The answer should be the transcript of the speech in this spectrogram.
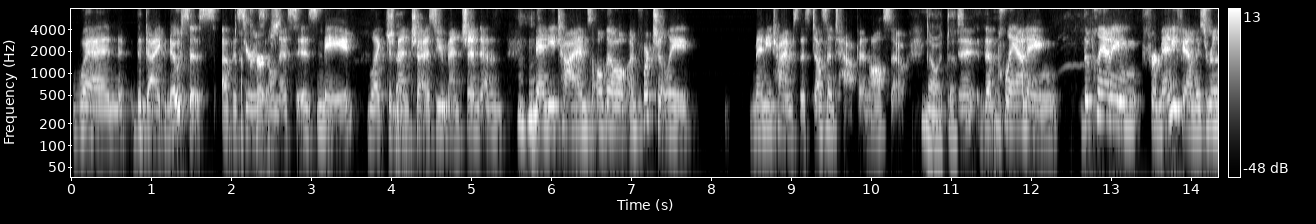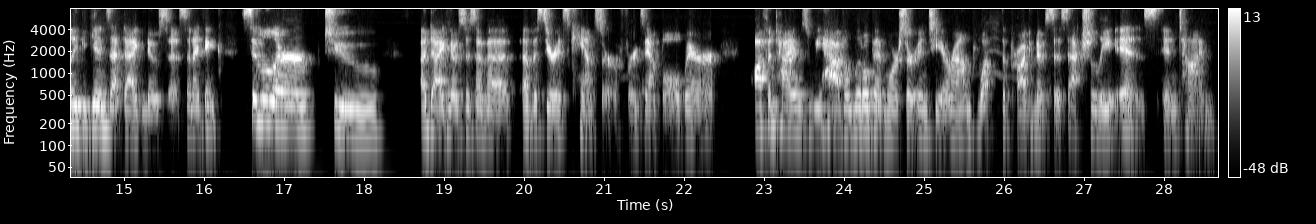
when the diagnosis of a serious Occurs. illness is made, like Sure. dementia, as you mentioned, and Mhm. many times, although unfortunately, many times this doesn't happen. Also, No, it doesn't. the, the planning the planning for many families really begins at diagnosis and i think similar to a diagnosis of a of a serious cancer for example where oftentimes we have a little bit more certainty around what the prognosis actually is in time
